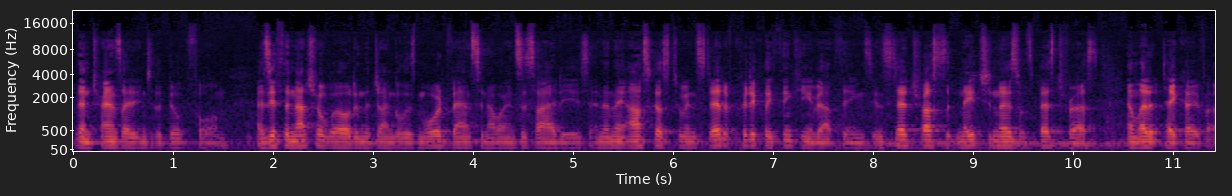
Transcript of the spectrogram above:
then translated into the built form, as if the natural world in the jungle is more advanced than our own societies, and then they ask us to, instead of critically thinking about things, instead trust that nature knows what's best for us and let it take over.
